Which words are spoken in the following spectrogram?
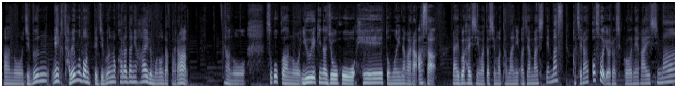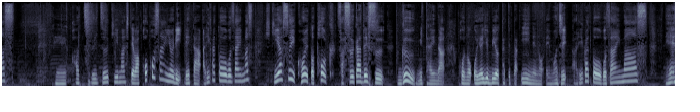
あの、自分、ね、食べ物って自分の体に入るものだから、あの、すごくあの、有益な情報を、へーと思いながら朝、ライブ配信私もたまにお邪魔してます。こちらこそよろしくお願いします。えー、続きましては、ココさんよりレターありがとうございます。聞きやすい声とトーク、さすがです。グーみたいな、この親指を立てたいいねの絵文字、ありがとうございます。ね。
